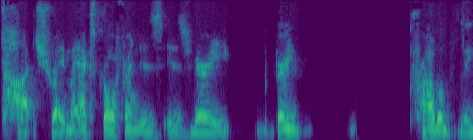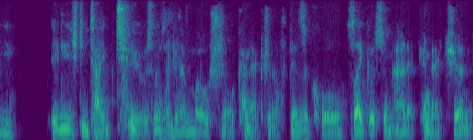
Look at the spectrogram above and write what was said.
touch, right? My ex girlfriend is is very, very probably ADHD type two, so there's like an emotional connection, a physical, psychosomatic connection.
